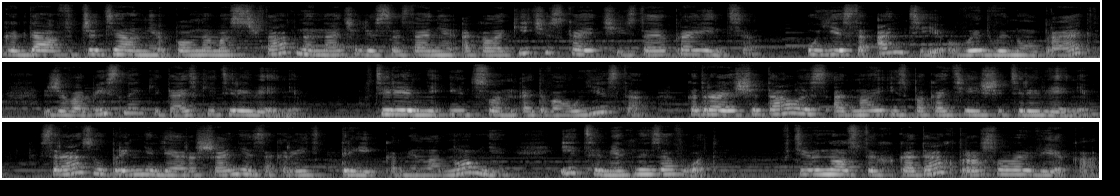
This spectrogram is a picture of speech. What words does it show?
когда в Джетяне полномасштабно начали создание экологической чистая провинция, уезд Анти выдвинул проект «Живописные китайские деревни». В деревне Ицун этого уезда, которая считалась одной из богатейших деревень, сразу приняли решение закрыть три камелономни и цементный завод. В 90-х годах прошлого века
